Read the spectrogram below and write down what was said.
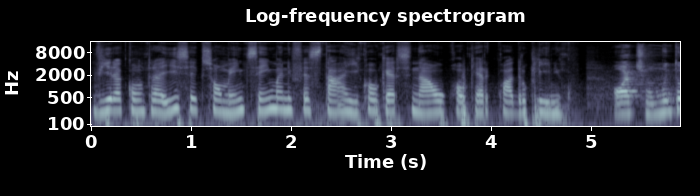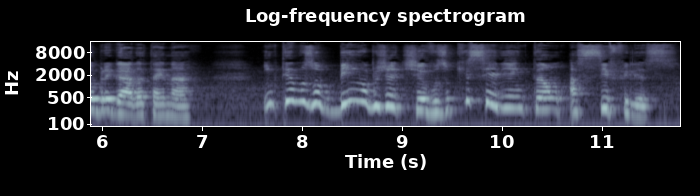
vir a contrair sexualmente sem manifestar aí qualquer sinal, qualquer quadro clínico. Ótimo, muito obrigada, Tainá. Em termos bem objetivos, o que seria então a sífilis?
